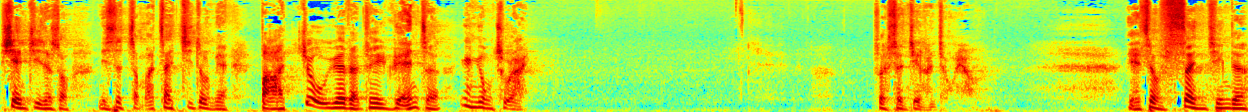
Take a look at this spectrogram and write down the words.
献祭的时候，你是怎么在基督里面把旧约的这些原则运用出来？所以圣经很重要，也只有圣经的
